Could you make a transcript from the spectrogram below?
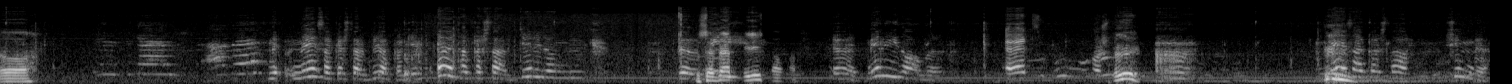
Ah, Ne, neyse arkadaşlar bir dakika gel. Evet arkadaşlar geri döndük. Ee, bu sefer Melih- de var. Evet Melih'i de aldık. Evet. Hı, Neyse arkadaşlar şimdi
